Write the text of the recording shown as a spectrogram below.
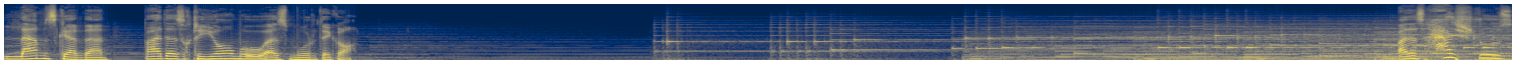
لمس کردند بعد از قیام او از مردگان. بعد از هشت روز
